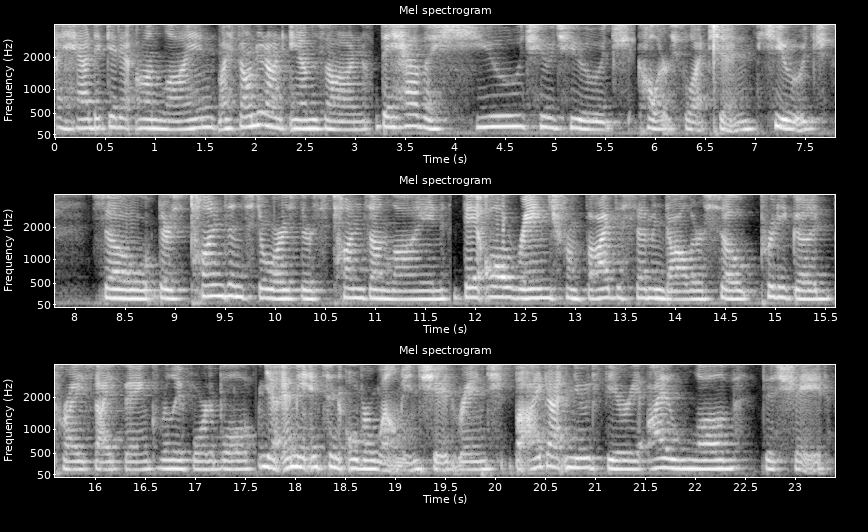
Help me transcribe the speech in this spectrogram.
I had to get it online. I found it on Amazon. They have a huge, huge, huge color selection. Huge. So there's tons in stores, there's tons online. They all range from five to seven dollars, so pretty good price, I think. Really affordable. Yeah, I mean it's an overwhelming shade range, but I got Nude Fury. I love this shade.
